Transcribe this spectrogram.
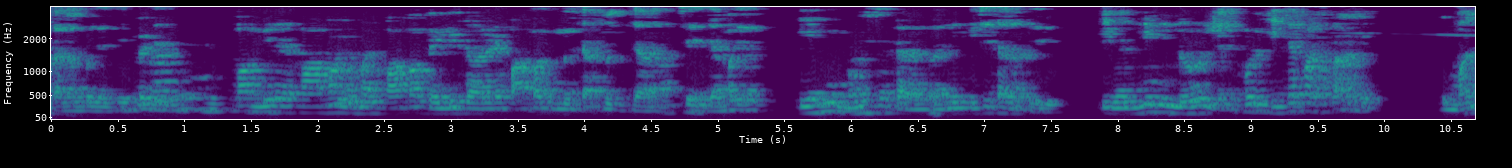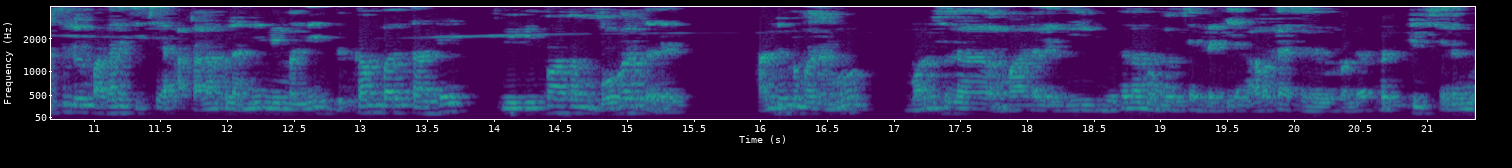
తలంపులు చెప్పండి మీద పాపం మన పాప పెళ్ళి కావాలంటే పాపకు మీరు డబ్బు జమ ఇవన్నీ మనుషుల తలంపులు అన్ని పిచ్చి తలంపులు. ఇవన్నీ నిన్ను ఎప్పుడు కించపరుస్తాను మనుషులు పగనిచ్చిచ్చే ఆ తలంపులన్నీ మిమ్మల్ని దుఃఖంపరుస్తా అంటే మీ విశ్వాసం పోగొడుతుంది. అందుకు మనము మనుషుల మాటలకి ముసలమ్మ వచ్చేట్లకి అవకాశం ఇవ్వకుండా ప్రతి క్షణము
